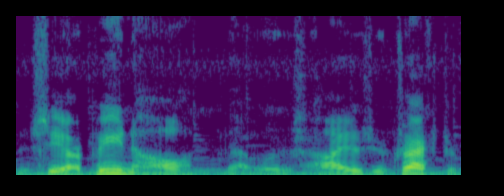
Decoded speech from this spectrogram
the CRP now that was as high as your tractor.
